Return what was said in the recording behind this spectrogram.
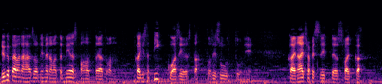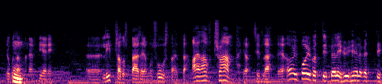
Nykypäivänähän se on nimenomaan, että mielespahoittajat on kaikista pikkuasioista tosi suuttuu, niin kai Nitrapissa sitten, jos vaikka joku Mm. tämmönen pieni ö, lipsatus pääsee jonkun suusta, että I love Trump, ja sit lähtee, oi poikottiin peli, hyi helvetti.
